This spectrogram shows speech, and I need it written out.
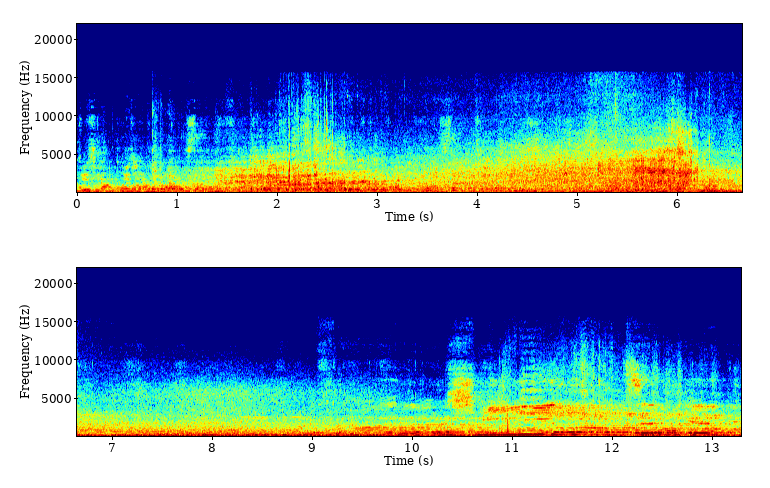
Schmid og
